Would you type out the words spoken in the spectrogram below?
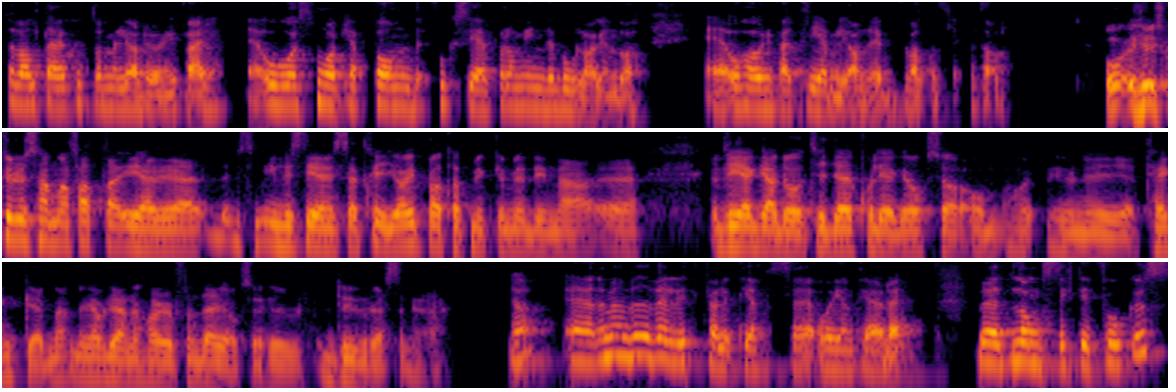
förvaltar 17 miljarder ungefär. Eh, och vår small cap-fond fokuserar på de mindre bolagen då, eh, och har ungefär 3 miljarder i förvaltat kapital. Och hur skulle du sammanfatta er eh, liksom, investeringsstrategi? Jag har ju pratat mycket med dina eh, Vega och tidigare kollegor också om hur ni tänker. Men, jag vill gärna höra från dig också hur du resonerar. Ja, men vi är väldigt kvalitetsorienterade. Vi har ett långsiktigt fokus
